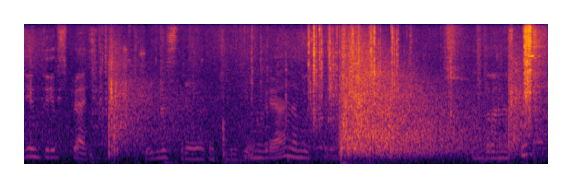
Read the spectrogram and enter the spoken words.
1.35. Чуть быстрее. Ну реально быстрее. Контрольный спуск.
